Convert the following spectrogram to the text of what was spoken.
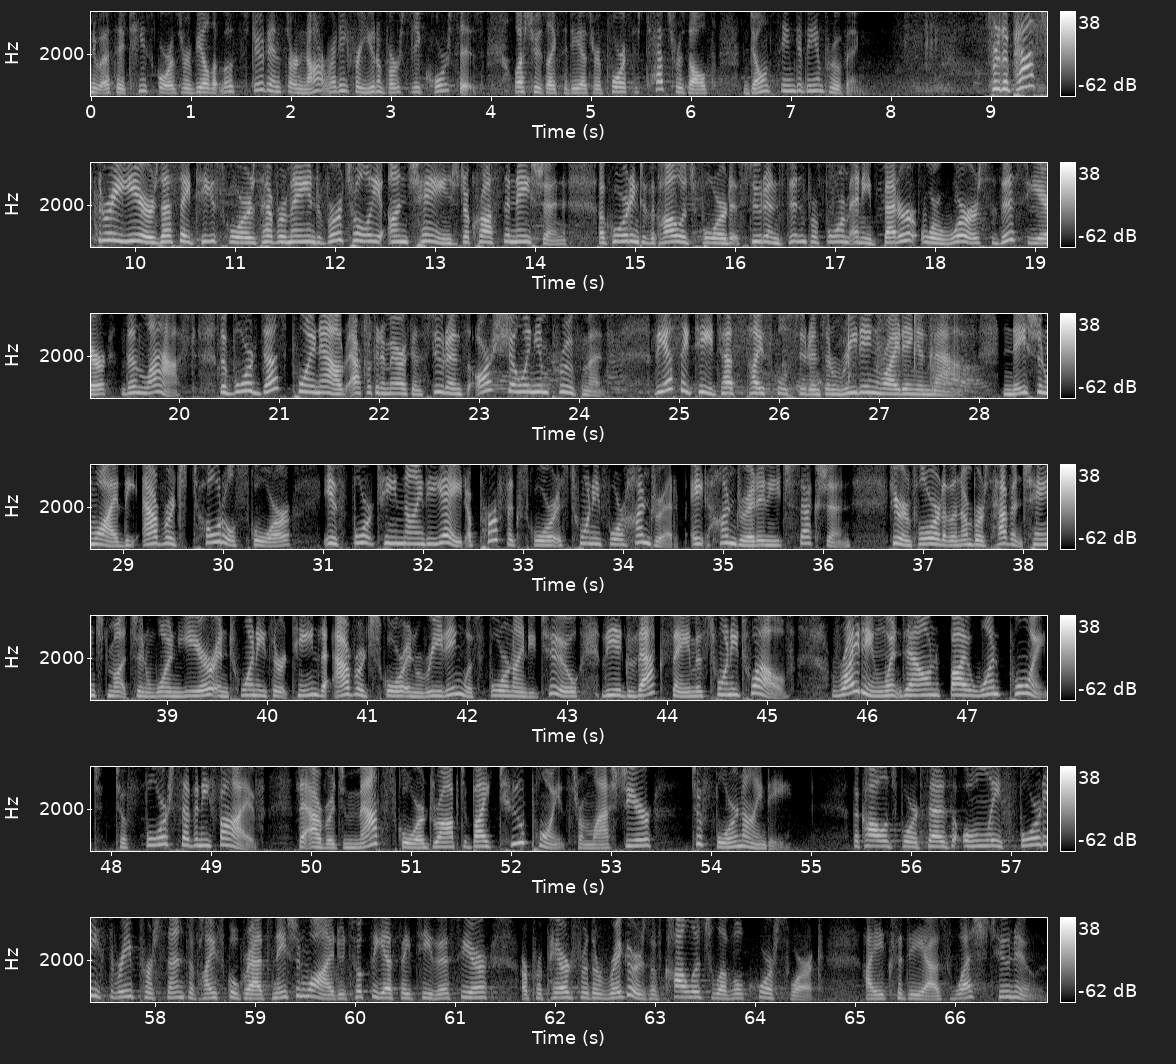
New SAT scores reveal that most students are not ready for university courses. WESH 2's Aixa Diaz reports test results don't seem to be improving. For the past three years, SAT scores have remained virtually unchanged across the nation. According to the College Board, students didn't perform any better or worse this year than last. The board does point out African American students are showing improvement. The SAT tests high school students in reading, writing, and math. Nationwide, the average total score is 1498. A perfect score is 2400, 800 in each section. Here in Florida, the numbers haven't changed much in one year. In 2013, the average score in reading was 492, the exact same as 2012. Writing went down by one point to 475. The average math score dropped by two points from last year to 490. The College Board says only 43% of high school grads nationwide who took the SAT this year are prepared for the rigors of college-level coursework. Aixa Diaz, WESH 2 News.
